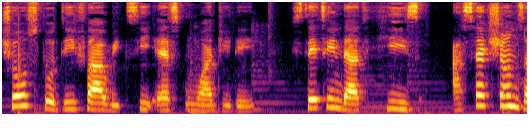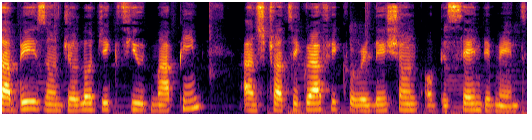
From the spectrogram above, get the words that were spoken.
chose to differ with C.S. Nwajide, stating that his Assertions are based on geologic field mapping and stratigraphic correlation of the sediment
